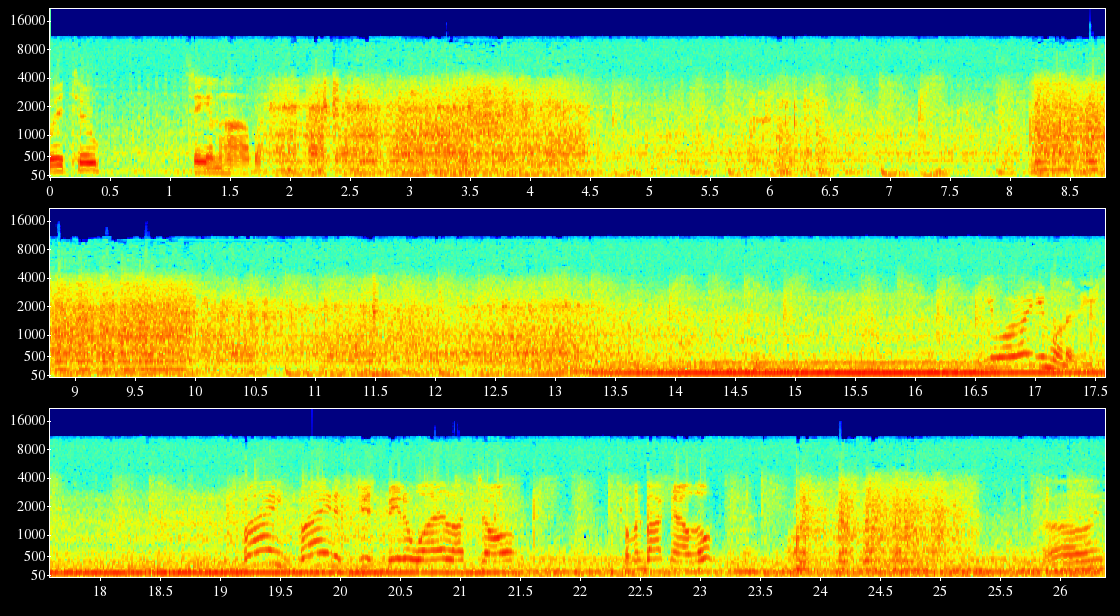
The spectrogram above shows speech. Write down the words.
Where to? Seaham Harbour. You all right in one of these? Fine, fine. It's just been a while, that's all. Coming back now, though. Oh,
